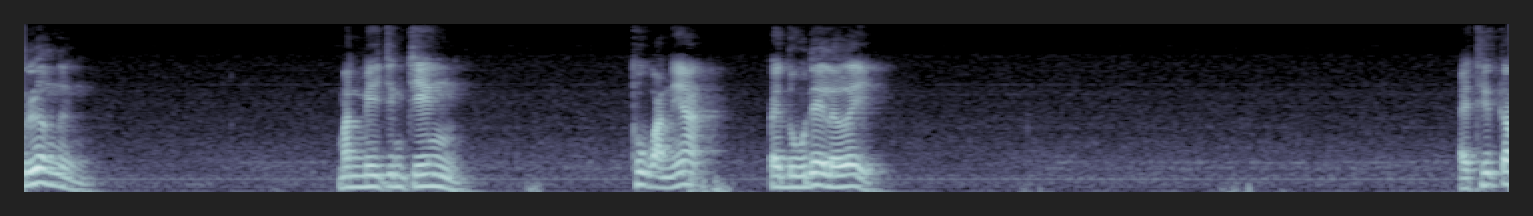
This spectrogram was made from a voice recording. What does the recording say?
เรื่องหนึ่ง มันมีจริง ๆ ทุกวันเนี้ยไปดูได้เลย ไอทิศก็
